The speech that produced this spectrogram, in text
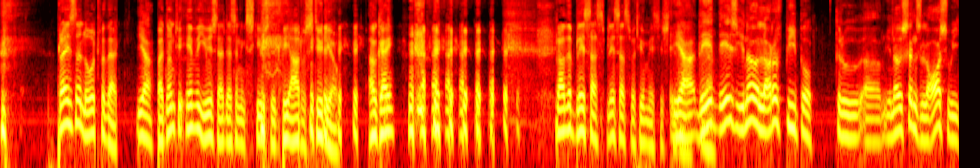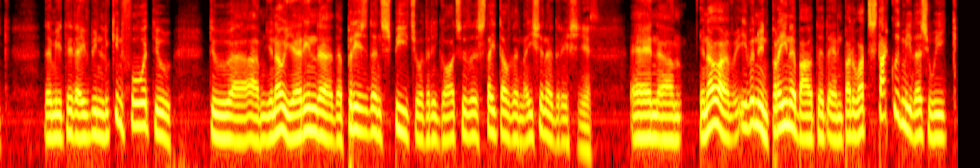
Praise the Lord for that. Yeah, But don't you ever use that as an excuse to be out of studio. Okay? brother, bless us. Bless us with your message. today. Yeah, there, there's you know a lot of people through um, you know since last week, Dimitri, they've been looking forward to to uh, um, you know hearing the the president's speech with regards to the State of the Nation address, Yes. and um, you know I've even been praying about it. And but what stuck with me this week,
